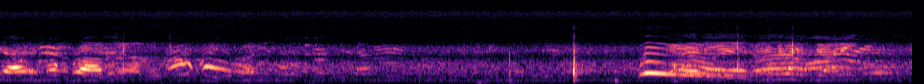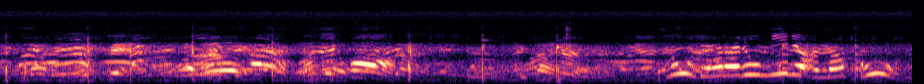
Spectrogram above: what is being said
Got it, no problem. No, Dad, I don't need it. I'm not cool. I don't need it. I can, I can swing faster. One more, come on. Just do it, okay? To his team.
